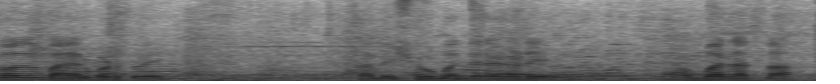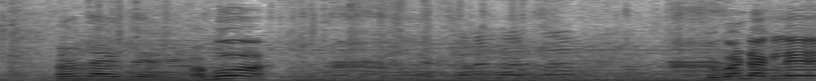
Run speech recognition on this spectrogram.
मधून बाहेर पडतोय. चालू शिव मंदिराकडे अंबरनाथला. जायचंय बाबू! दुकान टाकले.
